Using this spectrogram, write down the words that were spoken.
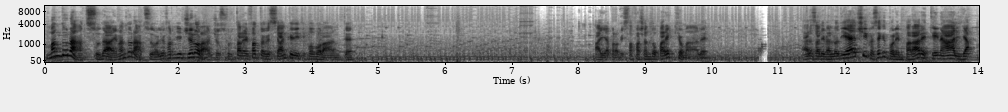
Mandonazzo, dai, Mandonazzo, voglio fargli gelo raggio, sfruttare il fatto che sia anche di tipo volante. Aia, però mi sta facendo parecchio male. Ersa a livello 10, cos'è che vuole imparare? Tenaglia.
